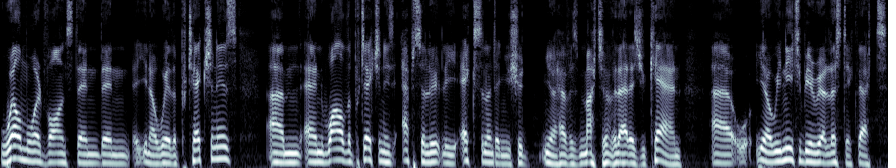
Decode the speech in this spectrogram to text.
well more advanced than than you know where the protection is. Um, and while the protection is absolutely excellent, and you should you know have as much of that as you can, uh, you know we need to be realistic that.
